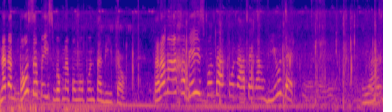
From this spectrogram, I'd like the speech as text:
na nag-post sa Facebook na pumupunta dito. Tara mga ka-base, puntahan po natin ang view deck. Ayan.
